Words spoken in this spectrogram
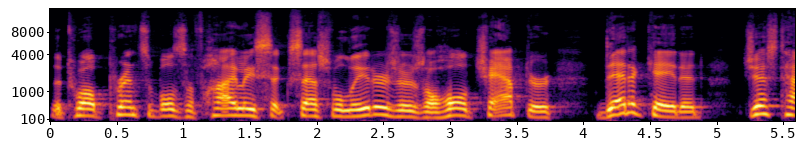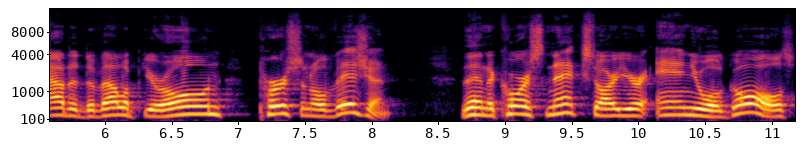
the 12 Principles of Highly Successful Leaders. There's a whole chapter dedicated just how to develop your own personal vision. Then, of course, next are your annual goals.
